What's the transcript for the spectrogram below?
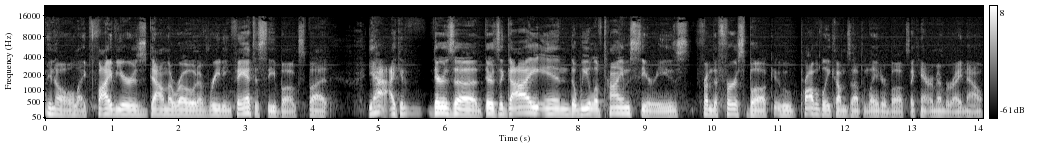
you know, like five years down the road of reading fantasy books, but yeah, I can. There's a there's a guy in the Wheel of Time series from the first book who probably comes up in later books. I can't remember right now.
